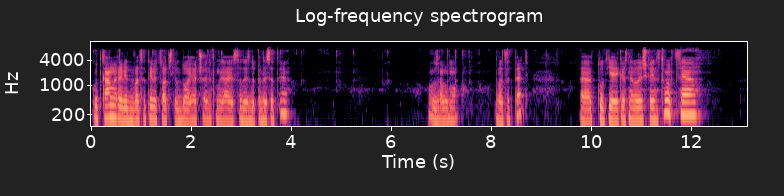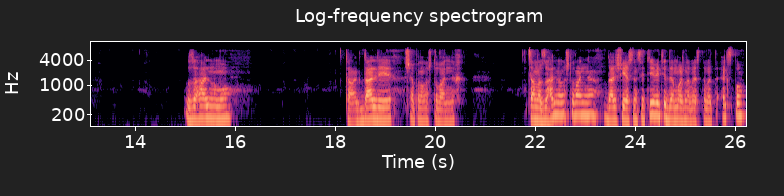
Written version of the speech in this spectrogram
Кут камери від 20% до, якщо я не помиляюся, десь до 50%. Зробимо 25%. Е, Тут є якась невеличка інструкція в загальному. Так, далі ще по налаштуваннях. Це у нас загальне налаштування. Далі є Sensitivity, де можна виставити Expo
